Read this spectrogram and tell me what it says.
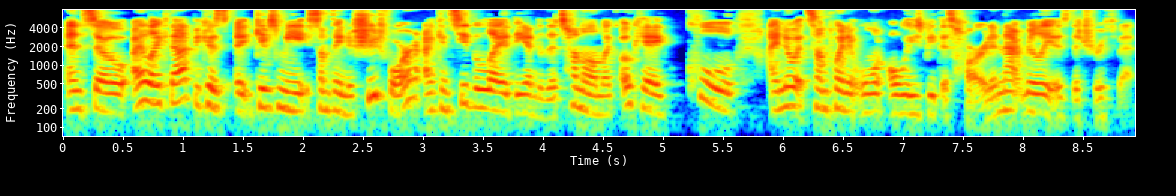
And so I like that because it gives me something to shoot for. I can see the light at the end of the tunnel. I'm like, okay, cool. I know at some point it won't always be this hard. And that really is the truth of it.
